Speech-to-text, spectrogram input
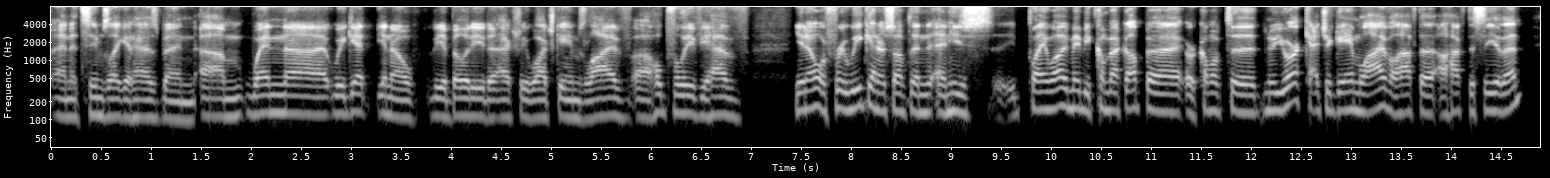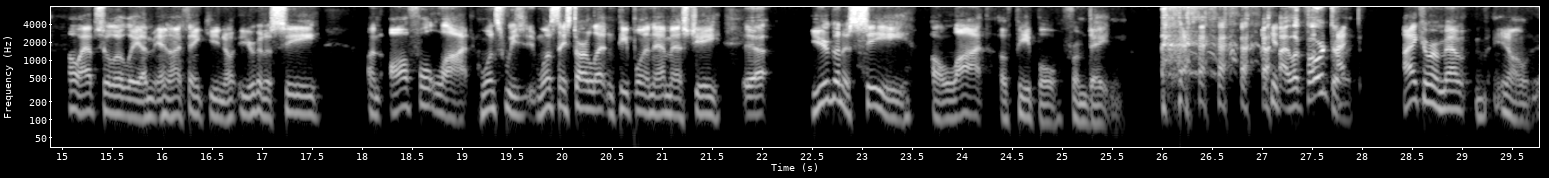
and it seems like it has been um, when uh, we get you know the ability to actually watch games live uh, hopefully if you have you know a free weekend or something and he's playing well maybe come back up uh, or come up to new york catch a game live i'll have to i'll have to see you then oh absolutely i mean i think you know you're going to see an awful lot once we once they start letting people in msg yeah you're going to see a lot of people from dayton I, can, I, look forward to I, it. I can remember, you know,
